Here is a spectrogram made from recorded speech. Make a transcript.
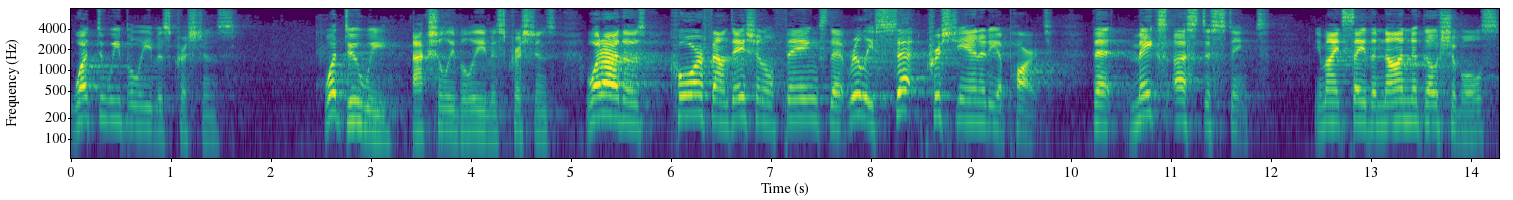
what do we believe as Christians? What do we actually believe as Christians? What are those core foundational things that really set Christianity apart, that makes us distinct? You might say the non negotiables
